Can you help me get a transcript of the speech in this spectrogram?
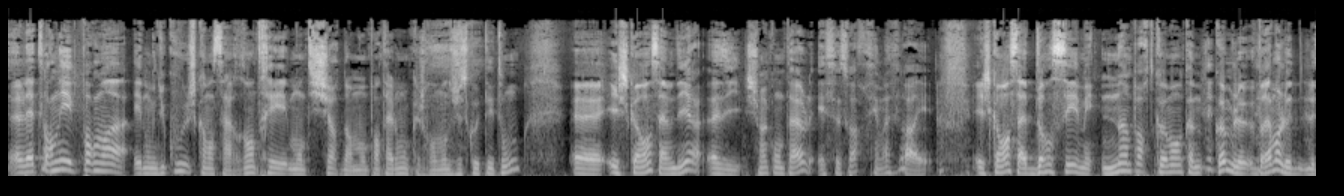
la tournée est pour moi. Et donc du coup, je commence à rentrer mon t-shirt dans mon pantalon que je remonte jusqu'au téton euh, et je commence à me dire, vas-y, je suis un comptable et ce soir c'est ma soirée. Et je commence à danser mais n'importe comment, comme comme le vraiment le, le,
